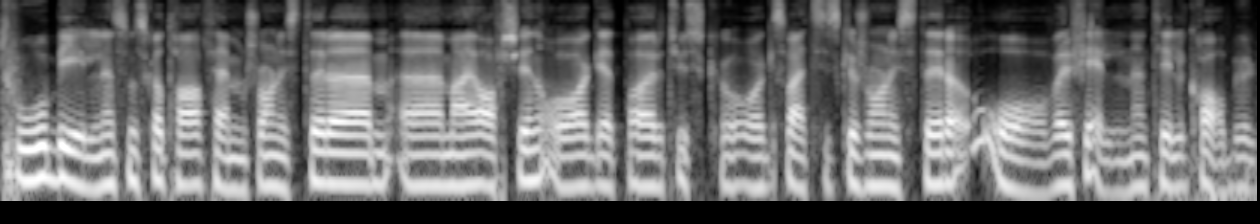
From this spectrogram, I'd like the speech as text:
to bilene som skal ta fem journalister, eh, eh, meg og Afshin, og et par tyske og sveitsiske journalister over fjellene til Kabul.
